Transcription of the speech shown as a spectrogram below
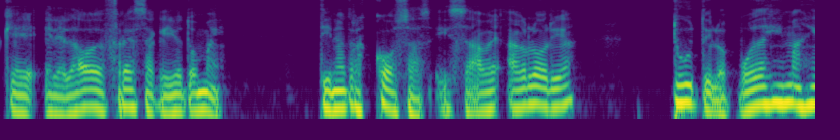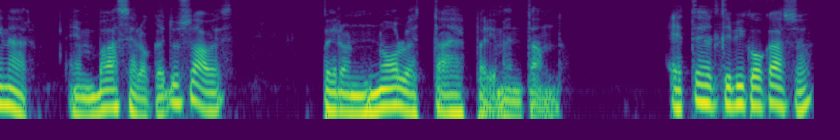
que el helado de fresa que yo tomé tiene otras cosas y sabe a gloria, tú te lo puedes imaginar en base a lo que tú sabes, pero no lo estás experimentando. Este es el típico caso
